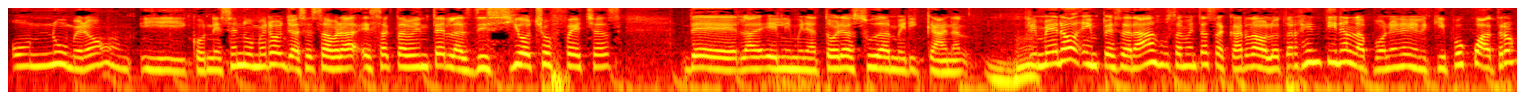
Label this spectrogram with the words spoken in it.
un número y con ese número ya se sabrá exactamente las 18 fechas de la eliminatoria sudamericana. Primero empezarán justamente a sacar la balota argentina, la ponen en el equipo 4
